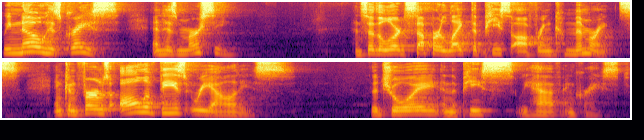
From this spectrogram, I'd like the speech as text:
We know his grace and his mercy. And so the Lord's Supper, like the peace offering, commemorates and confirms all of these realities the joy and the peace we have in Christ.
